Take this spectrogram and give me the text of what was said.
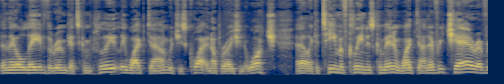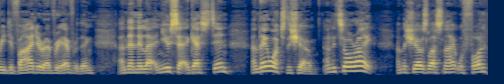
then they all leave. The room gets completely wiped down, which is quite an operation to watch. Uh, like a team of cleaners come in and wipe down every chair, every divider, every everything, and then they let a new set of guests in, and they watch the show, and it's all right. And the shows last night were fun.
